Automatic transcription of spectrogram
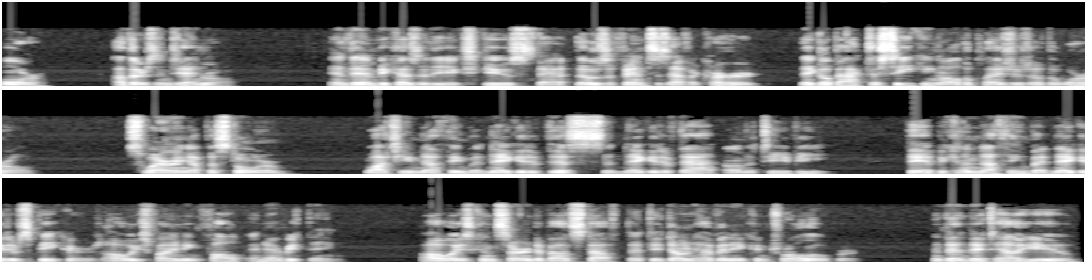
or others in general. And then, because of the excuse that those offenses have occurred, they go back to seeking all the pleasures of the world, swearing up a storm, watching nothing but negative this and negative that on the TV. They have become nothing but negative speakers, always finding fault in everything, always concerned about stuff that they don't have any control over. And then they tell you,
